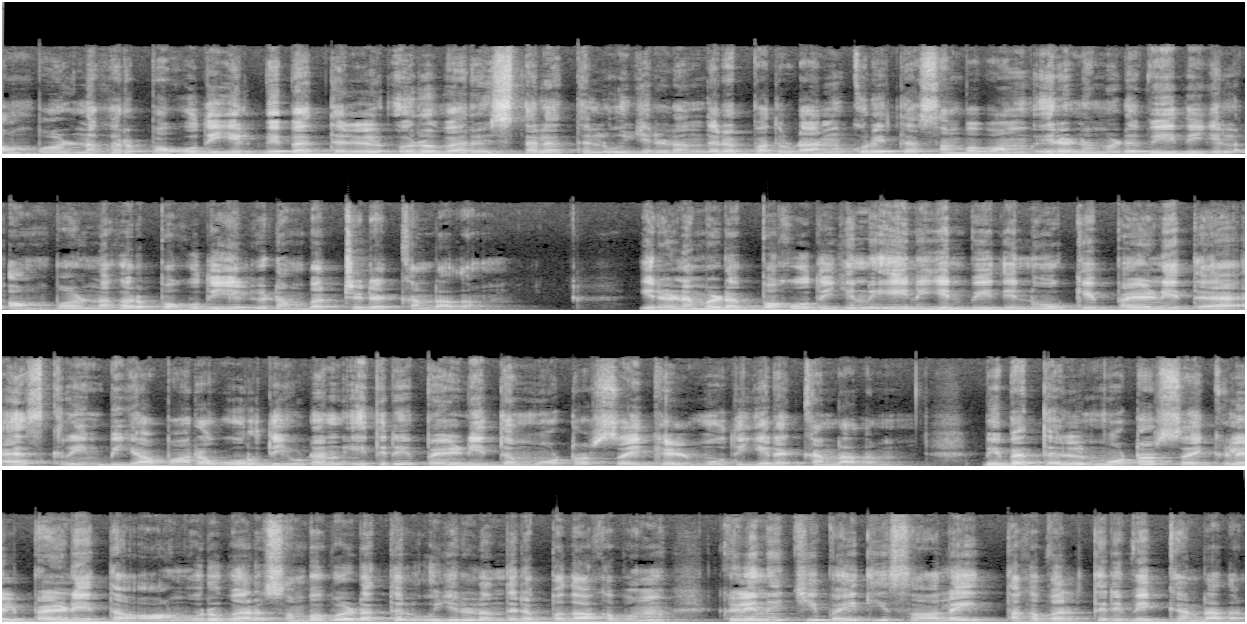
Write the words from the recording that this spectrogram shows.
அம்பாள் நகர் பகுதியில் விபத்தில் ஒருவர் ஸ்தலத்தில் உயிரிழந்திருப்பதுடன் குறித்த சம்பவம் இரணிமடு வீதியில் அம்பாள் நகர் பகுதியில் இடம்பெற்றிருக்கின்றது. இரணிமடு பகுதியின் ஏனையின் மீது நோக்கி பயணித்த ஐஸ்கிரீம் வியாபார ஊர்தியுடன் எதிரே பயணித்த மோட்டார் சைக்கிள் மோதியிருக்கின்றது விபத்தில் மோட்டார் சைக்கிளில் பயணித்த ஆண் ஒருவர் சம்பவ இடத்தில் உயிரிழந்திருப்பதாகவும் கிளிநொச்சி வைத்தியசாலை தகவல் தெரிவிக்கின்றது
